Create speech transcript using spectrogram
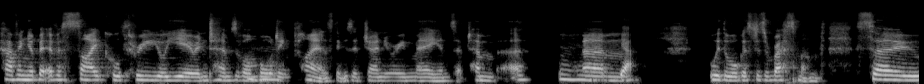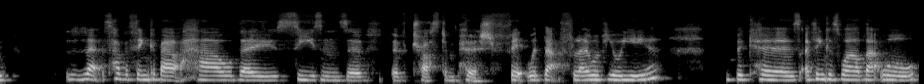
having a bit of a cycle through your year in terms of Mhm. onboarding clients i think it was a january may and september Mhm. um, Yeah. with August as a rest month. So let's have a think about how those seasons of, of trust and push fit with that flow of your year. Because I think as well that will,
